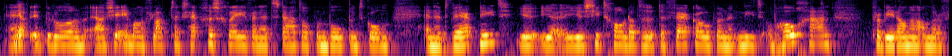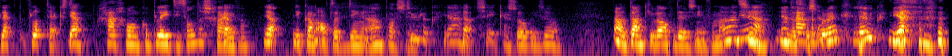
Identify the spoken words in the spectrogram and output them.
Hè? Ja. Ik bedoel, als je eenmaal een flaptekst hebt geschreven en het staat op een bol.com en het werkt niet, je, je, je ziet gewoon dat de, de verkopen niet omhoog gaan, probeer dan een andere flap, flaptekst. Ja. Ga gewoon compleet iets anders schrijven. Ja, je kan altijd dingen aanpassen. Tuurlijk, ja, Ja. zeker. Sowieso. Nou, dankjewel voor deze informatie Ja, en graag gedaan. gesprek. Leuk. Ja.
